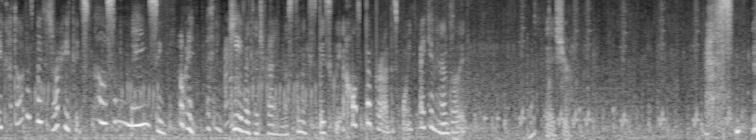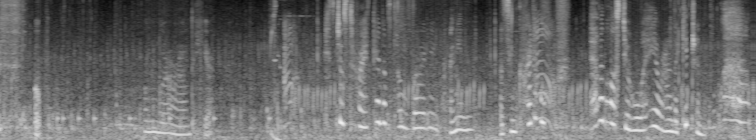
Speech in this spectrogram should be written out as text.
You got all these places right. It smells amazing. Okay, let me give it a try. My stomach is basically a hot pepper at this point. I can handle it. Uh, sure. oh. Somewhere around here. Just the right kind of tongue burning. I mean, that's incredible. You haven't lost your way around the kitchen. Wow.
